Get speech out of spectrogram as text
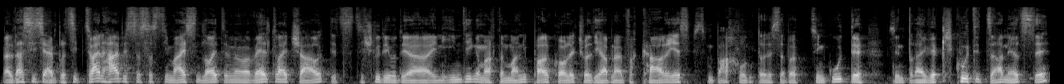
Weil das ist ja im Prinzip, zweieinhalb ist das, was die meisten Leute, wenn man weltweit schaut, jetzt die Studie wurde ja in Indien gemacht am Manipal College, weil die haben einfach Karies bis zum Bach runter, das ist aber sind gute, sind drei wirklich gute Zahnärzte,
